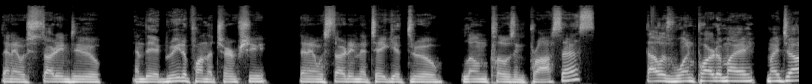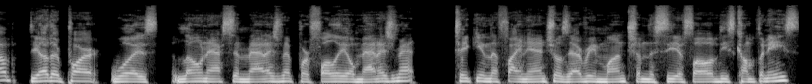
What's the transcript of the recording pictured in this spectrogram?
then it was starting to, and they agreed upon the term sheet, then it was starting to take it through loan closing process. That was one part of my, my job. The other part was loan asset management, portfolio management, taking the financials every month from the CFO of these companies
